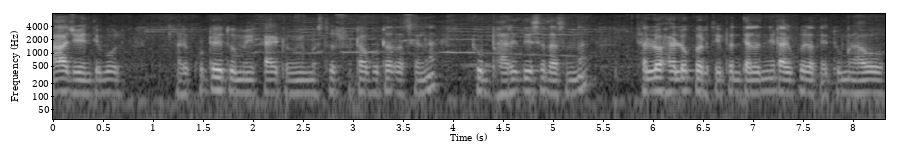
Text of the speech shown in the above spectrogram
हा जयंती बोल. अरे कुठे आहे तुम्ही? काय तुम्ही? मस्त सुटाफुटत असेल ना? खूप भारी दिसत असेल ना? हॅलो हॅलो करते पण त्याला नीट ऐकू जात नाही. तुम्ही हो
